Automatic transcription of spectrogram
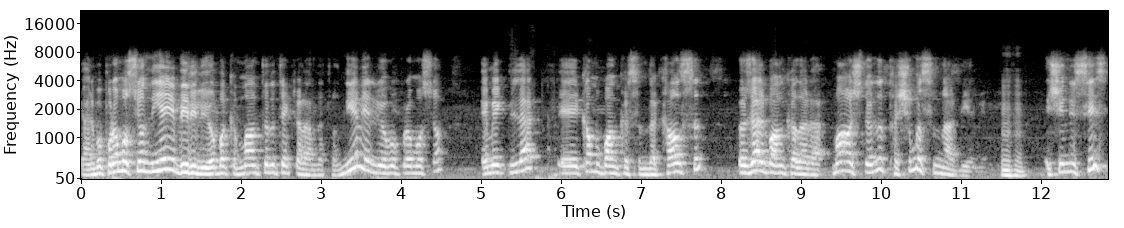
Yani bu promosyon niye veriliyor? Bakın mantığını tekrar anlatalım. Niye veriliyor bu promosyon? Emekliler e, kamu bankasında kalsın, özel bankalara maaşlarını taşımasınlar diye veriliyor. Hı hı. E şimdi siz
